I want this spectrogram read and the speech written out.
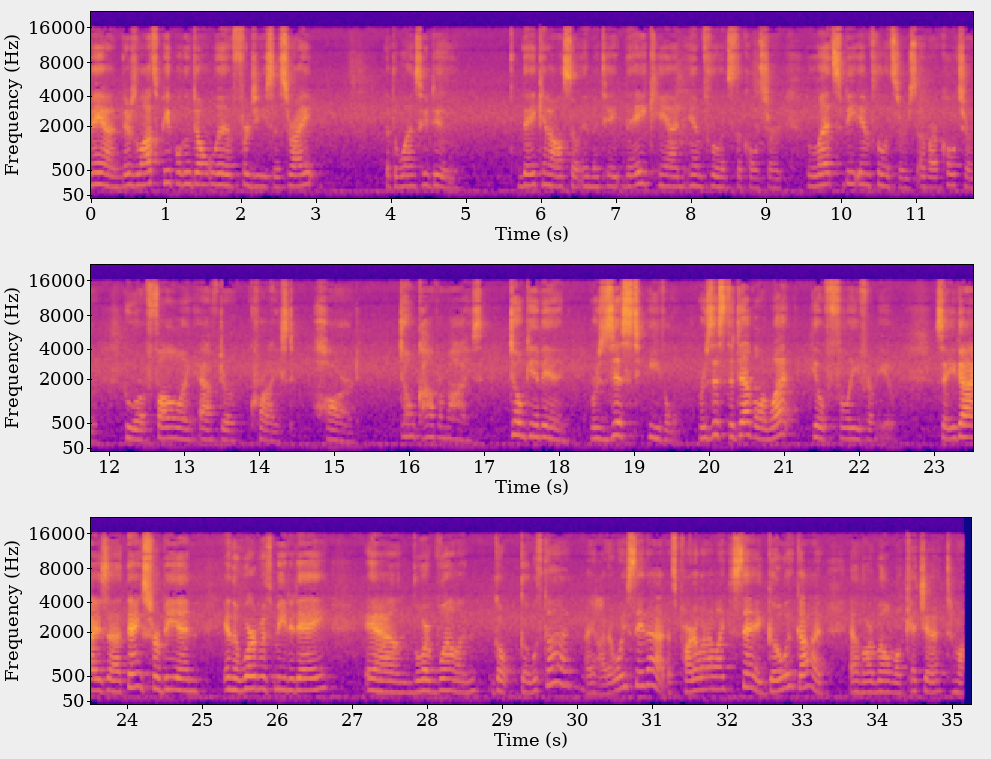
man, there's lots of people who don't live for Jesus, right? But the ones who do, they can also imitate, they can influence the culture. Let's be influencers of our culture who are following after Christ hard. Don't compromise. Don't give in. Resist evil. Resist the devil, and what? He'll flee from you. So, you guys, uh, thanks for being in the Word with me today. And Lord willing, go go with God. I, I always say that. That's part of what I like to say. Go with God. And Lord willing, we'll catch you tomorrow.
